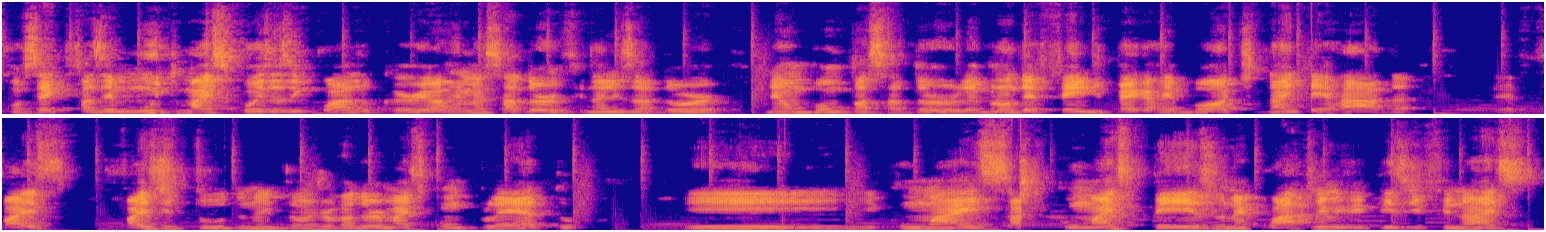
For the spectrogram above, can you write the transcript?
consegue fazer muito mais coisas em quadro. O Curry é o arremessador, finalizador, né, um bom passador. O LeBron defende, pega rebote, dá enterrada, é, faz faz de tudo, né? Então é um jogador mais completo e, e, com mais com mais peso, né? Quatro MVPs de finais,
